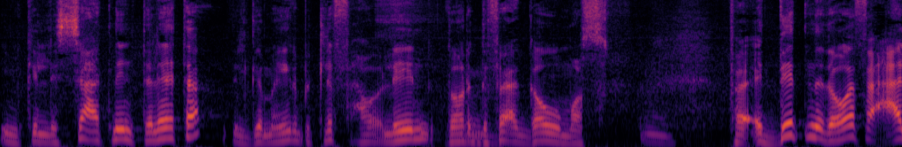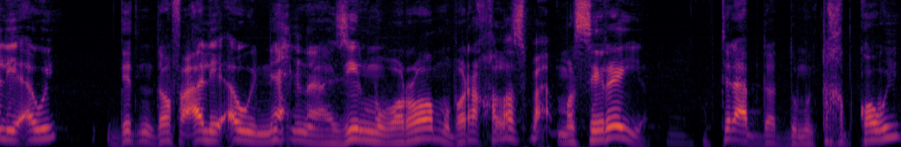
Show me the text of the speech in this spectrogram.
يمكن للساعة 2 3 الجماهير بتلف حوالين دار الدفاع الجوي مصر. مم. فادتنا دوافع عالية قوي. ادتنا دوافع عالية قوي إن إحنا هذه المباراة مباراة خلاص بقى مصيرية. وبتلعب ضد منتخب قوي.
